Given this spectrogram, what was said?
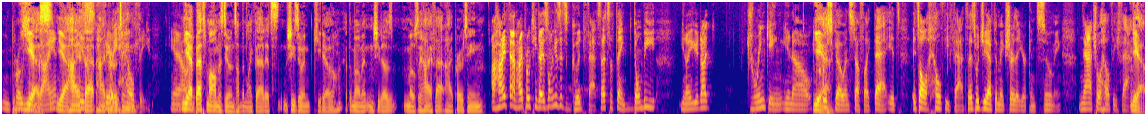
and protein Yes. diet, Yeah, high is fat, high very protein. healthy. You know, yeah, Beth's mom is doing something like that. It's she's doing keto at the moment, and she does mostly high fat, high protein. a high fat, high protein diet, as long as it's good fats. That's the thing. Don't be, you know, you're not drinking, you know, Yeah. Crisco and stuff like that. It's it's all healthy fats. That's what you have to make sure that you're consuming. Natural healthy fats. Yeah.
